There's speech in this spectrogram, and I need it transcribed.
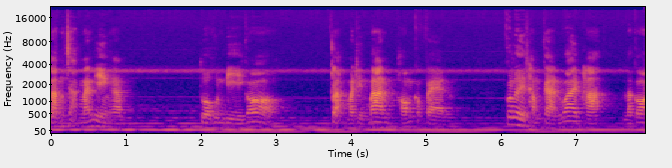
หลังจากนั้นเองครับ ตัวคุณบีก็กลับมาถึงบ้านพร้อมกับแฟน ก็เลยทำการไหว้พระแล้วก็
